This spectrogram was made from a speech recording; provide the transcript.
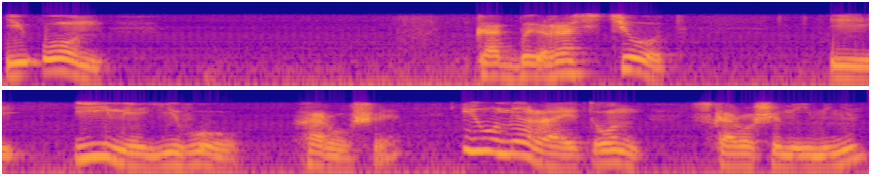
и он как бы растет и имя его хорошее, и умирает он с хорошим именем,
